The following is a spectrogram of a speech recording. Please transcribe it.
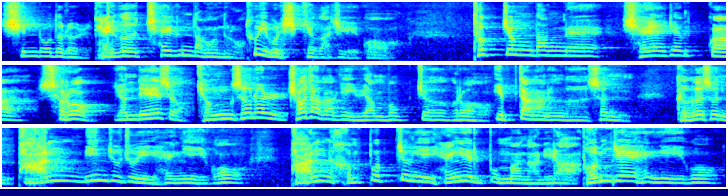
신도들을 대거 책임당원으로 투입을 시켜가지고 특정 당내 세력과 서로 연대해서 경선을 조작하기 위한 목적으로 입당하는 것은 그것은 반민주주의 행위이고 반헌법적인 행위일 뿐만 아니라 범죄 행위이고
